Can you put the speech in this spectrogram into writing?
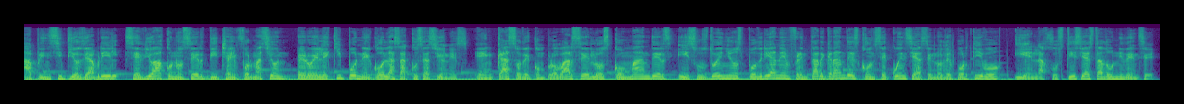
A principios de abril se dio a conocer dicha información, pero el equipo negó las acusaciones. En caso de comprobarse, los Commanders y sus dueños podrían enfrentar grandes consecuencias en lo deportivo y en la justicia estadounidense.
